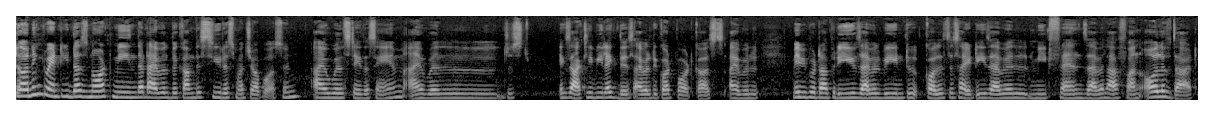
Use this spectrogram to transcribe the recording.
turning 20 does not mean that I will become this serious mature person. I will stay the same. I will just exactly be like this. I will record podcasts. I will maybe put up reels. I will be into college societies. I will meet friends. I will have fun. All of that.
